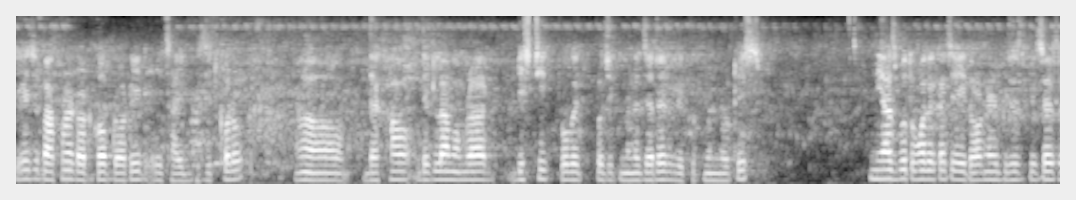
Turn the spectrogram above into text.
ঠিক আছে, Bankura dot gov dot in এই সাইট ভিজিট করো। দেখাও, দেখলাম আমরা ডিস্ট্রিক্ট প্রজেক্ট ম্যানেজারের রিক্রুটমেন্ট নোটিশ নিয়ে আসব তোমাদের কাছে এই ধরনের বিশেষ বিশেষ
